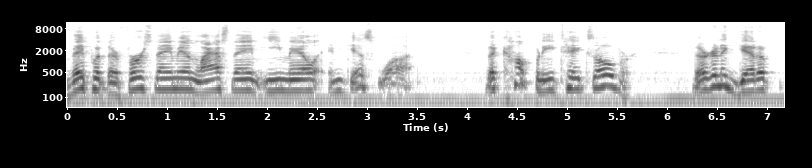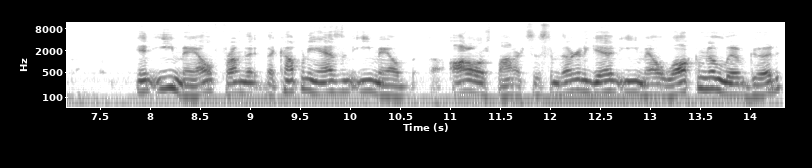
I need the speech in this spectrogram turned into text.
they put their first name in, last name, email, and guess what? The company takes over. They're going to get a, an email from the, the company has an email uh, autoresponder system. They're going to get an email, welcome to Live Good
